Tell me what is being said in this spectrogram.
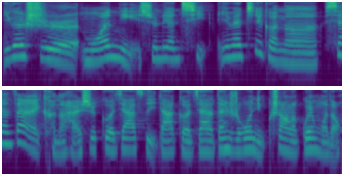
一个是模拟训练器，因为这个呢，现在可能还是各家自己搭各家的，但是如果你上了规模的，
